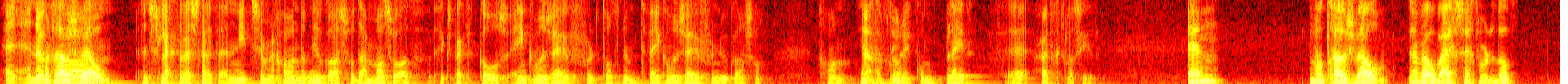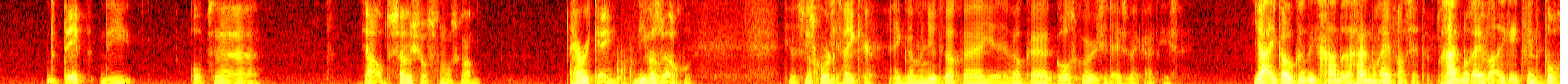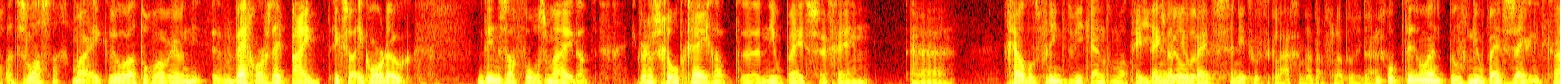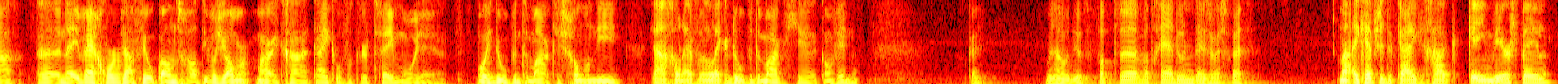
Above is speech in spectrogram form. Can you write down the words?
En, en ook Maar trouwens wel- een slechte wedstrijd. Hè? Niet zeg maar gewoon dat Newcastle daar mazzel had. Expected goals 1,7 voor Tottenham, 2,7 voor Newcastle. Gewoon, Ja, dat bedoel ik. compleet eh, uitgeklasseerd. En wat trouwens wel, daar wel bij gezegd worden, dat de tip die op de, ja, op de socials van ons kwam, Harry Kane, die was wel goed. Die, Die scoorde goed, ja. twee keer. Ik ben benieuwd welke, welke goalscorers je deze week uitkiest. Ja, ik ook, want ik ga, daar ga ik nog even aan zitten. Daar ga ik nog even aan, ik, ik vind het toch, het is lastig, maar ik wil wel toch wel weer, want die, Weghorst deed pijn. Ik, zal, ik hoorde ook dinsdag volgens mij dat ik weer de schuld kreeg dat eh Nieuw geen eh, geld had verdiend het weekend, omdat ik denk dat. Neil Peters niet hoeft te klagen na de afgelopen drie dagen. Op dit moment hoeft Nieuw Peter zeker niet te klagen. Eh, nee, Weghorst, ja, veel kansen gehad. Die was jammer. Maar ik ga kijken of ik er twee mooie, mooie doelpunten maken. Gewoon van die, ja, gewoon even een lekker doelpuntenmakertje kan vinden. Ik ben heel benieuwd. Wat, eh, wat ga jij doen in deze wedstrijd? Nou, ik heb zitten kijken. Ga ik Kane weer spelen?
